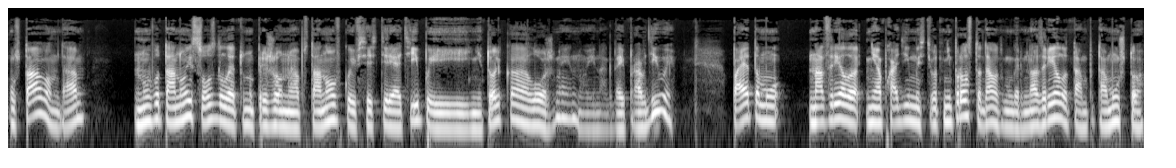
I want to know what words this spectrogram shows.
уставом, да, ну вот оно и создало эту напряженную обстановку и все стереотипы, и не только ложные, но иногда и правдивые. Поэтому назрела необходимость, вот не просто, да, вот мы говорим, назрела там, потому что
